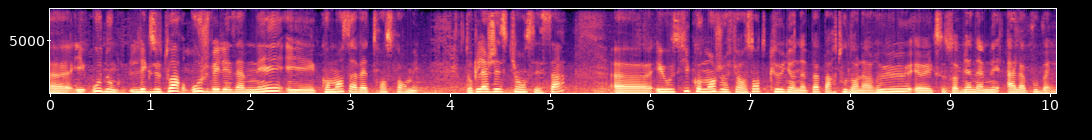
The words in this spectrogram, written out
Euh, et où donc l'exutoire, où je vais les amener et comment ça va être transformé. Donc, la gestion, c'est ça. Euh, et aussi comment je fais en sorte qu'il n'y en a pas partout dans la rue et que ce soit bien amené à la poubelle.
